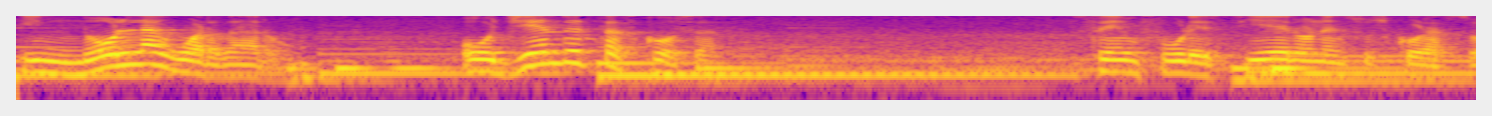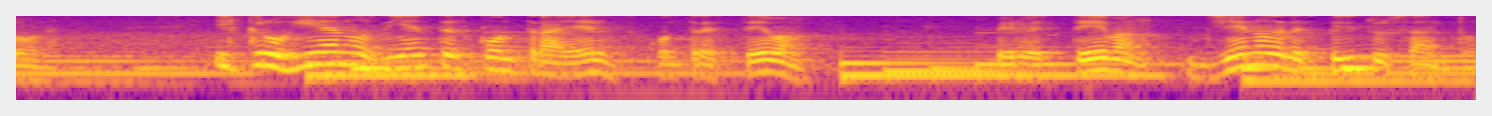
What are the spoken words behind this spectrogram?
y no la guardaron, oyendo estas cosas, se enfurecieron en sus corazones y crujían los dientes contra él, contra Esteban. Pero Esteban, lleno del Espíritu Santo,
